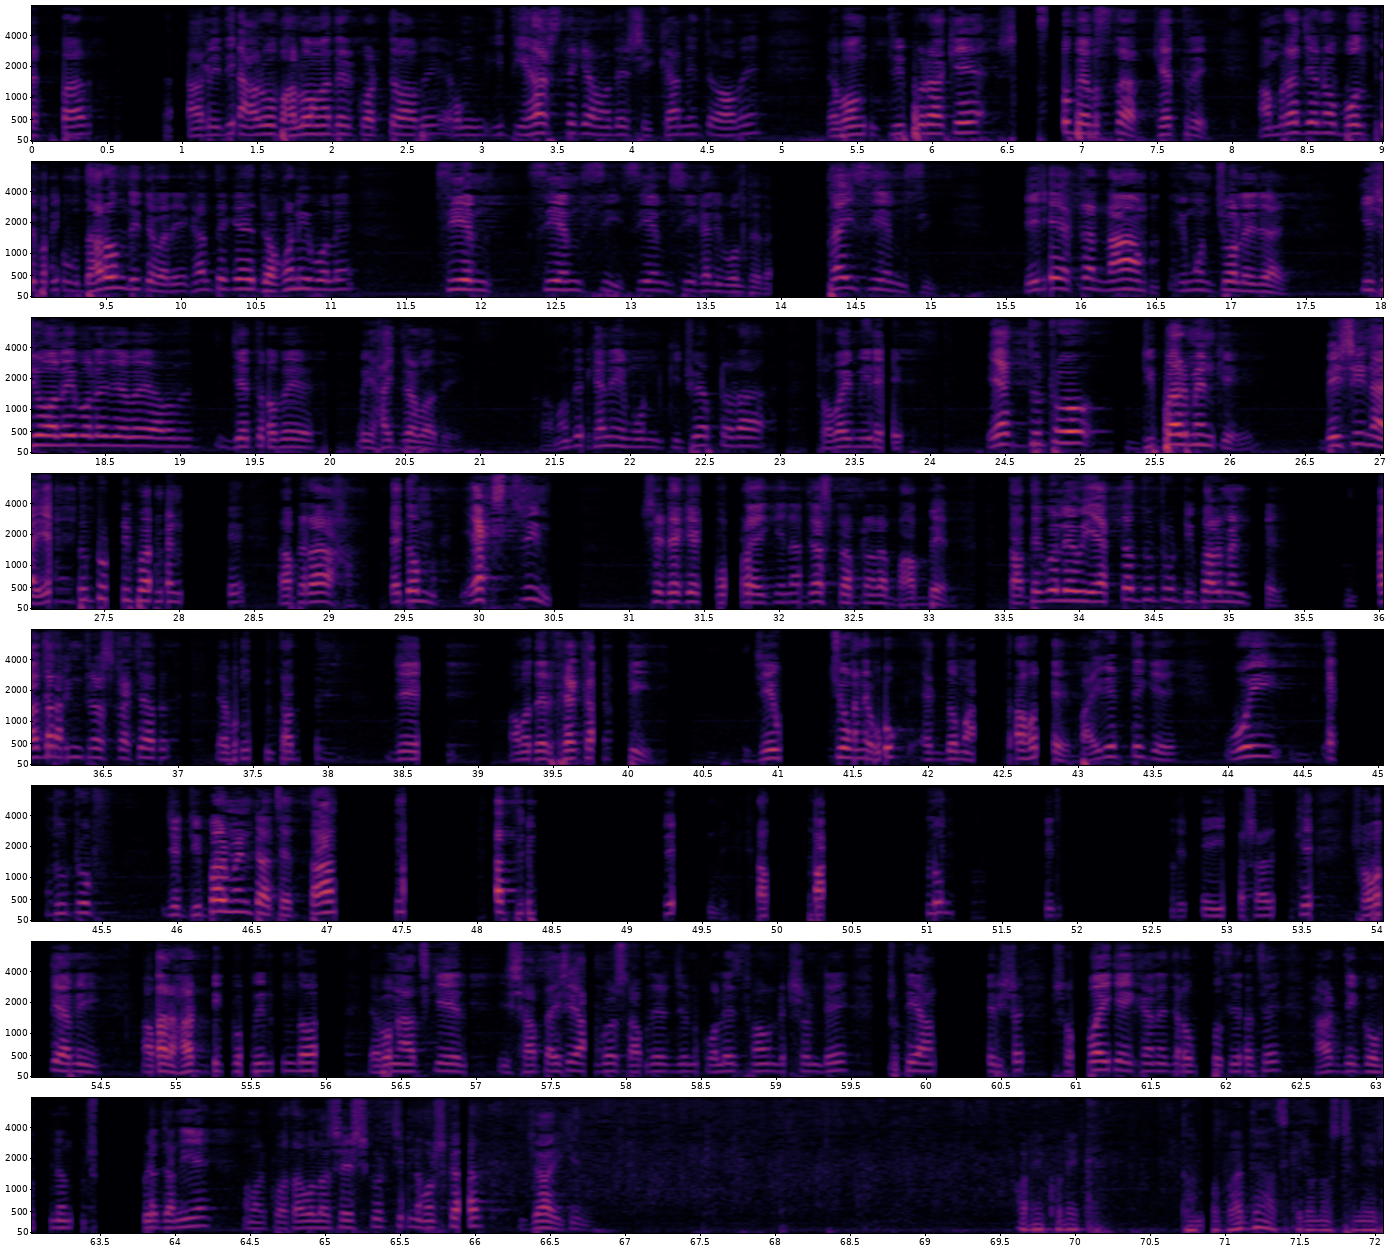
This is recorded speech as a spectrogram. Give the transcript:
একবার, আগামী দিন আরও ভালো আমাদের করতে হবে এবং ইতিহাস থেকে আমাদের শিক্ষা নিতে হবে এবং ত্রিপুরাকে স্বাস্থ্য ব্যবস্থার ক্ষেত্রে আমরা যেন বলতে পারি, উদাহরণ দিতে পারি। এখান থেকে যখনই বলে, সিএম, সিএমসি সিএমসি খালি বলতে দেয়। কোথায় সিএমসি? এই যে একটা নাম এমন চলে যায়। কিছু হলেই বলে যাবে, আমাদের যেতে হবে ওই হায়দ্রাবাদে। আমাদের এখানে এমন কিছু আপনারা সবাই মিলে এক দুটো ডিপার্টমেন্টকে, বেশি না, এক দুটো ডিপার্টমেন্টকে আপনারা একদম এক্সট্রিম সেটাকে করায় কিনা জাস্ট আপনারা ভাববেন। তাতে করে ওই একটা দুটো ডিপার্টমেন্টের যা যা ইনফ্রাস্ট্রাকচার এবং তাদের যে আমাদের ফ্যাকাল্টি যে উচ্চ মানে হোক একদম, তাহলে বাইরের থেকে ওই দুটো যে ডিপার্টমেন্ট আছে, তার এই আশা রেখে সবাইকে আমি আবার হার্দিক অভিনন্দন এবং আজকের সাতাইশে আগস্ট আমাদের জন্য কলেজ ফাউন্ডেশন ডে সত্যি আনন্দের বিষয়, সবাইকে এখানে যারা উপস্থিত আছে, হার্দিক অভিনন্দন। জানিয়ে আমার কথা বলা শেষ করছি। নমস্কার জয় হিন্দ। অনেক অনেক ধন্যবাদ আজকের অনুষ্ঠানের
